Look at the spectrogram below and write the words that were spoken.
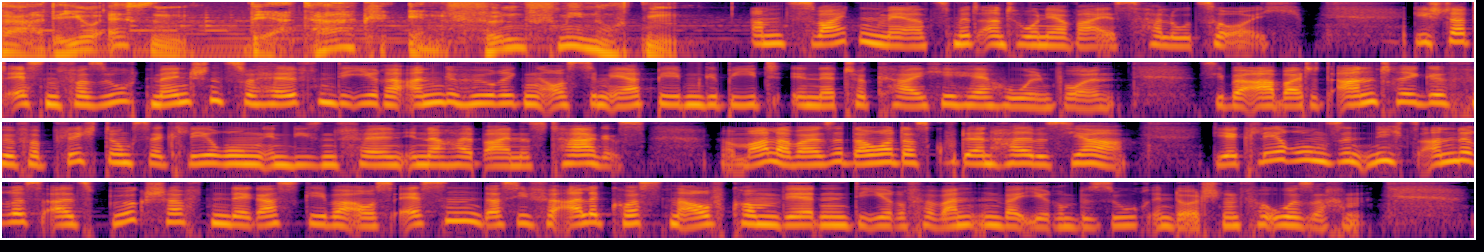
Radio Essen. Der Tag in fünf Minuten. Am 2. März mit Antonia Weiß. Hallo zu euch. Die Stadt Essen versucht, Menschen zu helfen, die ihre Angehörigen aus dem Erdbebengebiet in der Türkei hierher holen wollen. Sie bearbeitet Anträge für Verpflichtungserklärungen in diesen Fällen innerhalb eines Tages. Normalerweise dauert das gut ein halbes Jahr. Die Erklärungen sind nichts anderes als Bürgschaften der Gastgeber aus Essen, dass sie für alle Kosten aufkommen werden, die ihre Verwandten bei ihrem Besuch in Deutschland verursachen.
